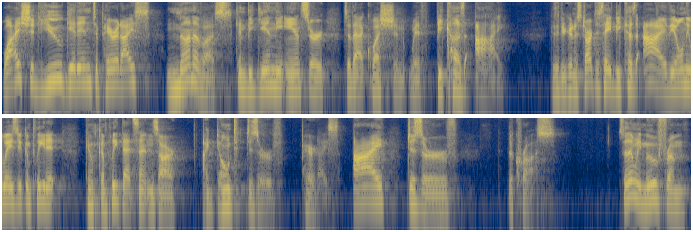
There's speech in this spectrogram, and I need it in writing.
Why should you get into paradise? None of us can begin the answer to that question with because I. Because if you're going to start to say because I, the only ways you complete it, can complete that sentence are I don't deserve paradise. I deserve the cross. So then we move from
